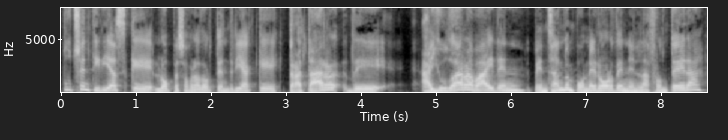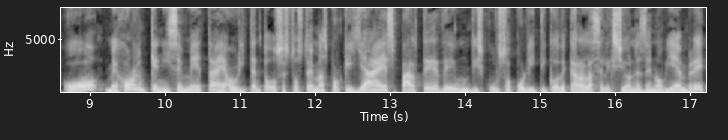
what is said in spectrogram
¿tú sentirías que López Obrador tendría que tratar de ayudar a Biden pensando en poner orden en la frontera o mejor que ni se meta ahorita en todos estos temas porque ya es parte de un discurso político de cara a las elecciones de noviembre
